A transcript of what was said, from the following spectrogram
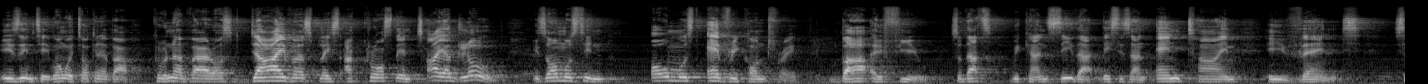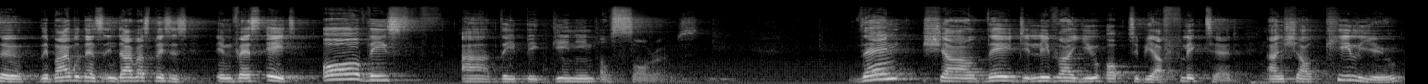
isn't it? When we're talking about coronavirus, diverse places across the entire globe, it's almost in almost every country, bar a few. So that's we can see that this is an end time event. So the Bible then says in diverse places in verse 8, all these are the beginning of sorrows. Then shall they deliver you up to be afflicted, and shall kill you,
